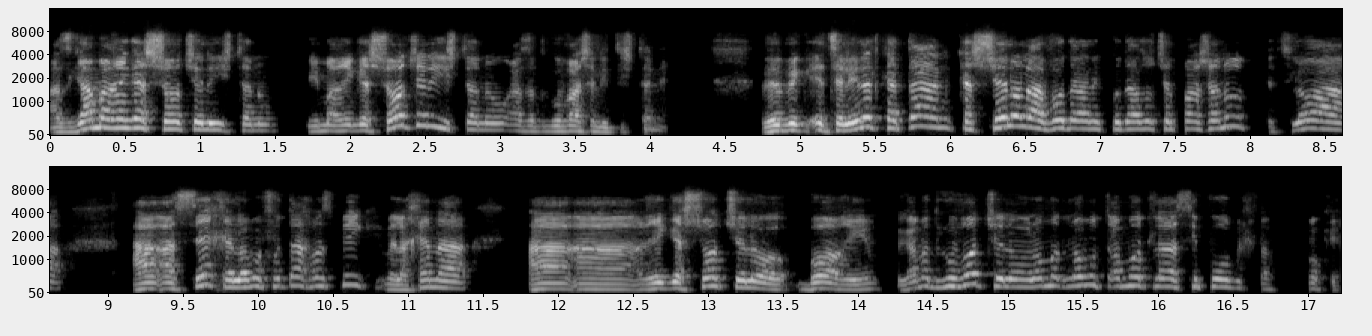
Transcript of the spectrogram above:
אז גם הרגשות שלי ישתנו. אם הרגשות שלי ישתנו, אז התגובה שלי תשתנה. ואצל ילד קטן קשה לו לעבוד על הנקודה הזאת של פרשנות, אצלו השכל לא מפותח מספיק, ולכן הרגשות שלו בוערים, וגם התגובות שלו לא, לא מותאמות לסיפור בכלל. אוקיי,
